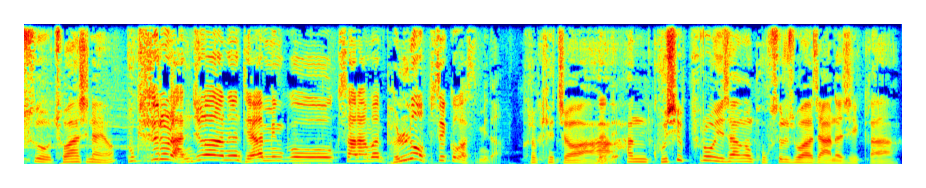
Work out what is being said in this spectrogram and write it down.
국수 좋아하시나요? 국수를 안 좋아하는 대한민국 사람은 별로 없을 것 같습니다. 그렇겠죠. 아. 한 90% 이상은 국수를 좋아하지 않으실까.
